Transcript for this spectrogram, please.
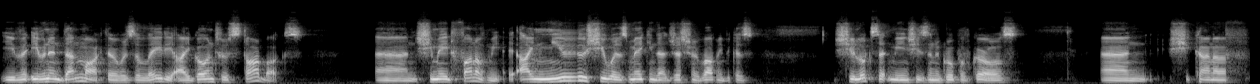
even even in Denmark, there was a lady. I go into Starbucks, and she made fun of me. I knew she was making that gesture about me because she looks at me and she's in a group of girls, and she kind of.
